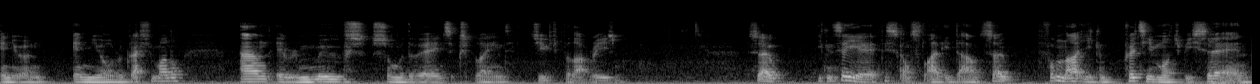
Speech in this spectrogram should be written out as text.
in your in your regression model and it removes some of the variance explained due for that reason. So you can see here this has gone slightly down so from that you can pretty much be certain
